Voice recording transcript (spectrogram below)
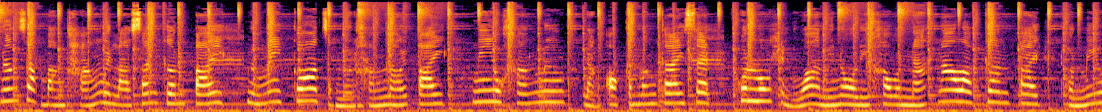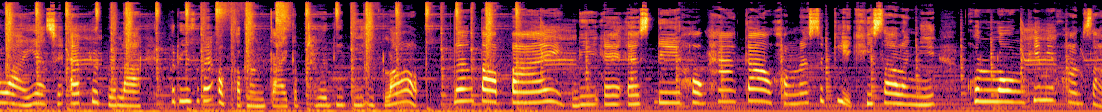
เนื่องจากบางครั้งเวลาสั้นเกินไป หรือไม่ก็จำนวนครั้งน้อยไป มีอยู่ครั้งหนึ่งหลังออกกำลังกายเสร็จ คุณลุงเห็นว่ามิโนริคาวนะน่ารักเกินไป ทนไม่ไหวอยากใช้แอปหยุดเวลา พื่อที่จะได้ออกกำลังกายกับเธอดีๆอีกรอบ เรื่องต่อไป DASD 659 ของนัสกิคิซารังิคุณลุงที่มีความสา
